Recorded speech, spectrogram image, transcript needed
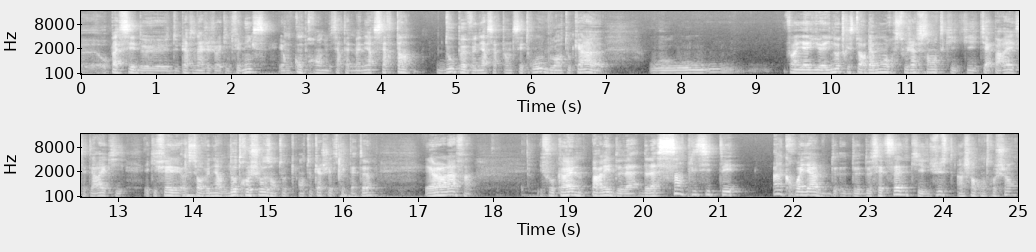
euh, au passé de- du personnage de Joaquin Phoenix, et on comprend d'une certaine manière certains d'où peuvent venir certains de ses troubles, ou en tout cas, euh, où- enfin, il y, a- il y a une autre histoire d'amour sous-jacente qui, qui- qui apparaît, etc., et qui, et qui fait survenir d'autres choses, en tout, en tout cas chez le spectateur. Et alors là, enfin, il faut quand même parler de la, de la simplicité incroyable de, de- de cette scène qui est juste un chant contre chant.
